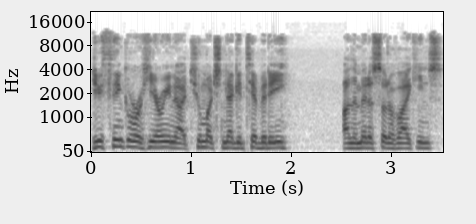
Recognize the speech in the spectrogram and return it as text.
Do you think we're hearing uh, too much negativity on the Minnesota Vikings?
